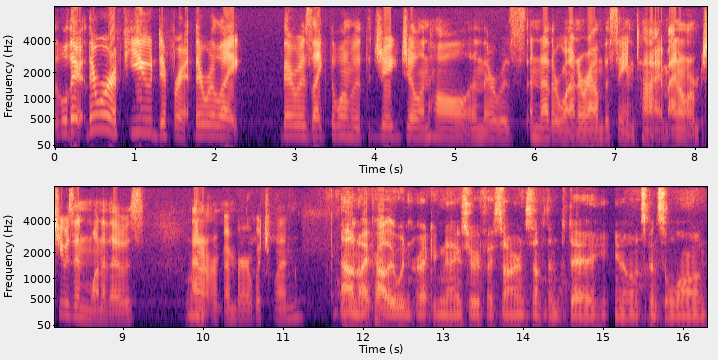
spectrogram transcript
Well, there there were a few different. There were like there was like the one with Jake Gyllenhaal, and there was another one around the same time. I don't. She was in one of those. I Mm. don't remember which one. I don't know. I probably wouldn't recognize her if I saw her in something today. You know, it's been so long.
